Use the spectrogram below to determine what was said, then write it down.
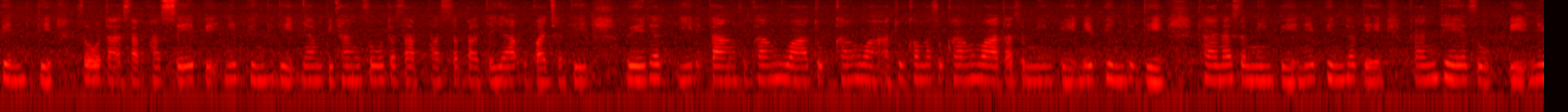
พินทติโสตสัพพัสเสปินิพินทติยามปิทังโสตสัพพัสสปัจจยาอุปัชติเวทยิตังสุขังวาทุกขังวาอทุกขมสุขังวาตัสมิงปินิพินทติคานาสมิงปินิพินทติกันเทสุปินิ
